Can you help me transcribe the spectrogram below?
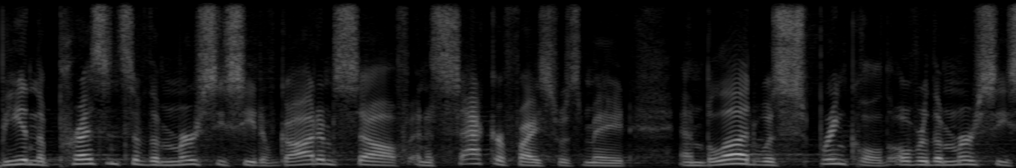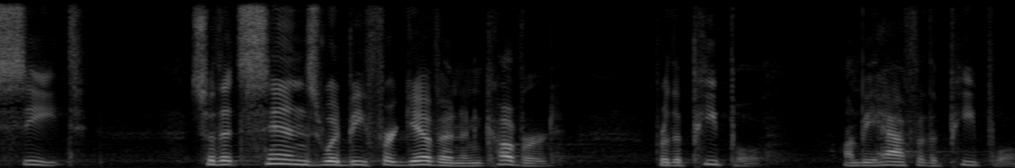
be in the presence of the mercy seat of God Himself, and a sacrifice was made, and blood was sprinkled over the mercy seat. so that sins would be forgiven and covered for the people, on behalf of the people.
